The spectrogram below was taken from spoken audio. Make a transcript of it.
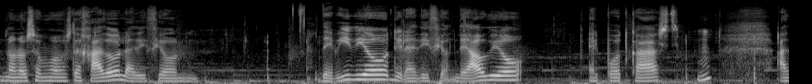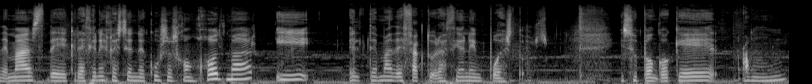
no nos hemos dejado la edición de vídeo ni la edición de audio, el podcast, además de creación y gestión de cursos con Hotmart y el tema de facturación e impuestos. Y supongo que aún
